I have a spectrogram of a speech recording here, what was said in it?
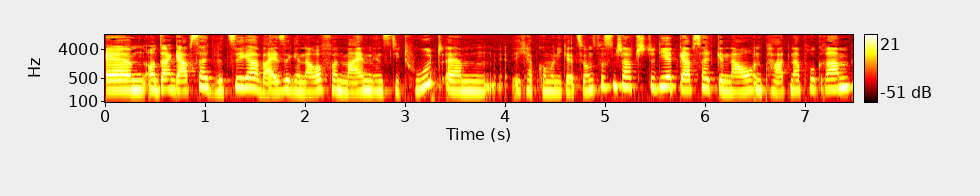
Ähm, und dann gab es halt witzigerweise genau von meinem Institut, ähm, ich habe Kommunikationswissenschaft studiert, gab es halt genau ein Partnerprogramm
